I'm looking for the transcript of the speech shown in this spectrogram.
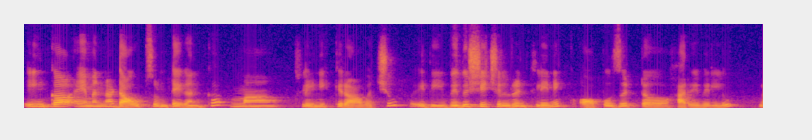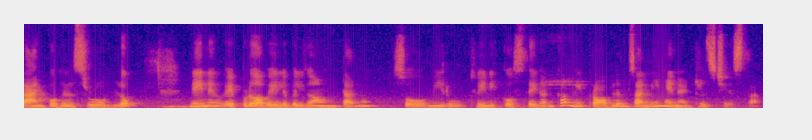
ఇంకా ఏమన్నా డౌట్స్ ఉంటే కనుక మా క్లినిక్కి రావచ్చు. ఇది విదుషి చిల్డ్రన్ క్లినిక్ ఆపోజిట్ హరివిల్లు లాంకో హిల్స్ రోడ్లో నేను ఎప్పుడు అవైలబుల్గా ఉంటాను. సో మీరు క్లినిక్కి వస్తే కనుక మీ ప్రాబ్లమ్స్ అన్నీ నేను అడ్రస్ చేస్తాను.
